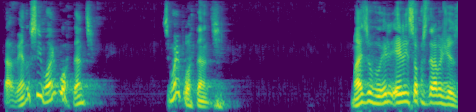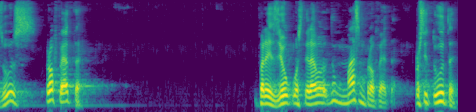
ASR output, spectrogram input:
Está vendo? O Simão é importante. O Simão é importante. Mas ele, ele só considerava Jesus profeta. O fariseu considerava no máximo profeta, prostituta.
